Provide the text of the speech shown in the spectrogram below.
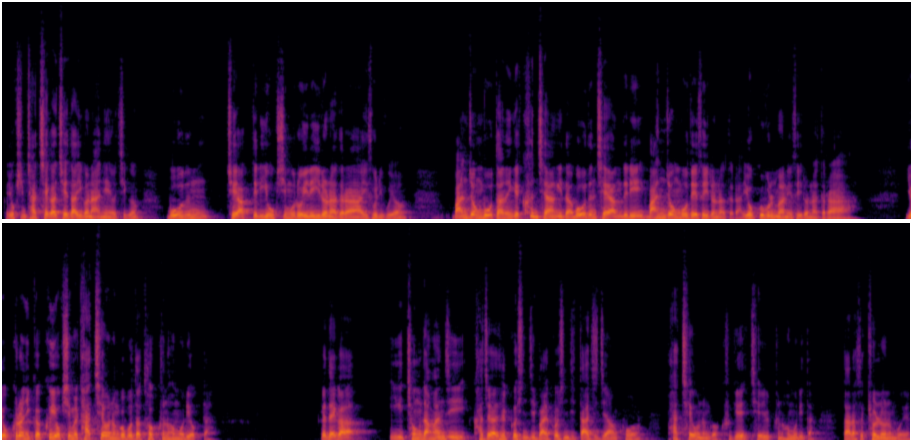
그러니까 욕심 자체가 죄다 이건 아니에요 지금. 모든 죄악들이 욕심으로 인해 일어나더라 이 소리고요. 만족 못하는 게 큰 재앙이다. 모든 재앙들이 만족 못해서 일어나더라. 욕구 불만에서 일어나더라. 욕 그러니까 그 욕심을 다 채우는 것보다 더 큰 허물이 없다. 그러니까 내가 이 정당한지 가져야 될 것인지 말 것인지 따지지 않고 다 채우는 거 그게 제일 큰 허물이다. 따라서 결론은 뭐예요?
